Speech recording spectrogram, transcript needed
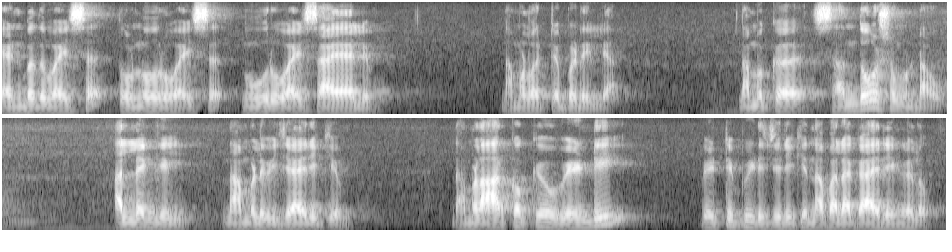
എൺപത് വയസ്സ് തൊണ്ണൂറ് വയസ്സ് നൂറ് വയസ്സായാലും നമ്മൾ ഒറ്റപ്പെടില്ല. നമുക്ക് സന്തോഷമുണ്ടാവും. അല്ലെങ്കിൽ നമ്മൾ വിചാരിക്കും നമ്മൾ ആർക്കൊക്കെയോ വേണ്ടി വെട്ടിപ്പിടിച്ചിരിക്കുന്ന പല കാര്യങ്ങളും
